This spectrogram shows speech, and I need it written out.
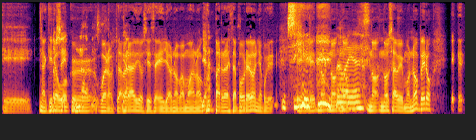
eh, Nakira no sé Walker, nada eso. bueno, sabrá. Dios si es ella o no. Vamos a no Ya. culpar a esta pobre doña porque Sí. eh, no, no, No no, vayas. no- no sabemos, ¿no? Pero eh, eh,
